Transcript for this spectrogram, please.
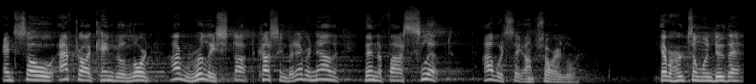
And so after I came to the Lord, I really stopped cussing. But every now and then, if I slipped, I would say, I'm sorry, Lord. You ever heard someone do that?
